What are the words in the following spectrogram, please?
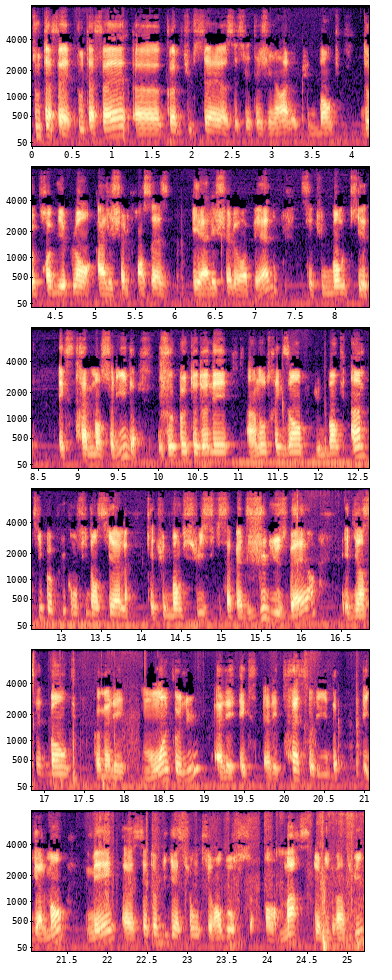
Tout à fait, tout à fait. Euh, comme tu le sais, Société Générale est une banque de premier plan à l'échelle française et à l'échelle européenne. C'est une banque qui est extrêmement solide. Je peux te donner un autre exemple d'une banque un petit peu plus confidentielle, qui est une banque suisse qui s'appelle Julius Baer. Eh bien, cette banque, comme elle est moins connue, elle est, elle est très solide également, mais euh, cette obligation qui rembourse en mars 2028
